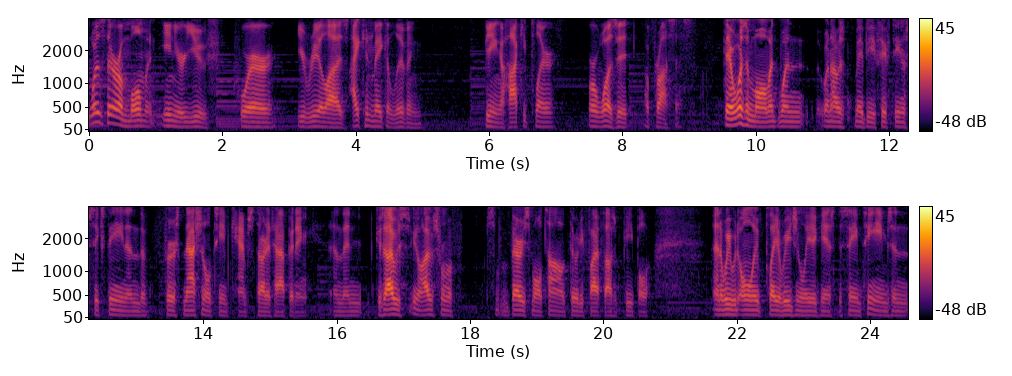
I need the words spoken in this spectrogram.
Was there a moment in your youth where you realized I can make a living being a hockey player, or was it a process? There was a moment when when I was maybe 15 or 16, and the first national team camp started happening, and then because I was, you know, I was from a very small town, 35,000 people, and we would only play regionally against the same teams, and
